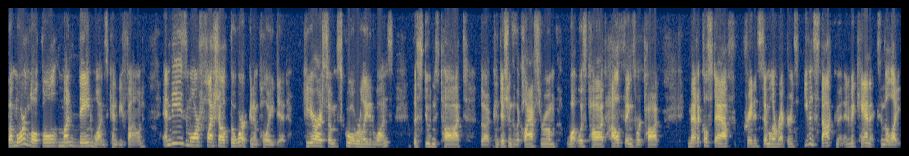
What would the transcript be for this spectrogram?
but more local, mundane ones can be found, and these more flesh out the work an employee did. Here are some school-related ones. The students taught, the conditions of the classroom, what was taught, how things were taught. Medical staff created similar records. Even stockmen and mechanics and the like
